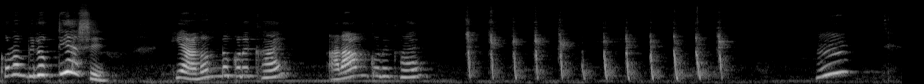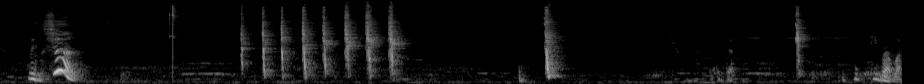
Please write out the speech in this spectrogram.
কোনো বিরক্তি আসে? কি আনন্দ করে খায়? আরাম করে খায়? এটা পুক্কি বাবা?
